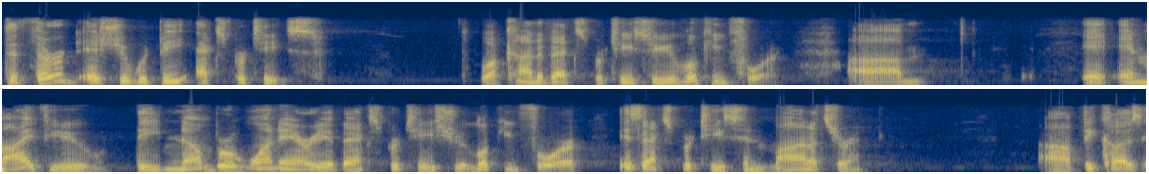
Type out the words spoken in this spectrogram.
the third issue would be expertise. What kind of expertise are you looking for? Um, in, in my view, the number one area of expertise you're looking for is expertise in monitoring. Uh, because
